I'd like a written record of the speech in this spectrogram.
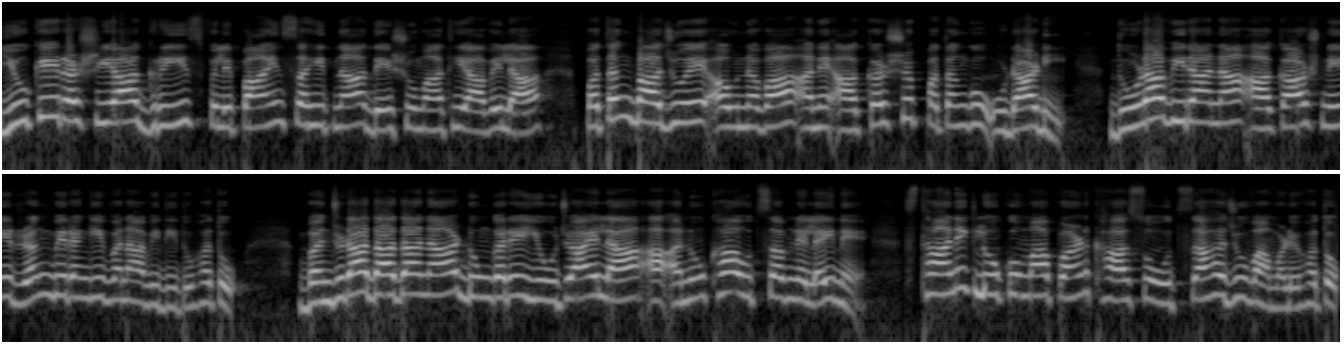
યુકે, રશિયા, ગ્રીસ, ફિલિપાઇન્સ સહિતના દેશોમાંથી આવેલા પતંગબાજોએ અવનવા અને આકર્ષક પતંગો ઉડાડી ધોળાવીરાના આકાશને રંગબેરંગી બનાવી દીધું હતું. બંજડા દાદાના ડુંગરે યોજાયેલા આ અનોખા ઉત્સવને લઈને સ્થાનિક લોકોમાં પણ ખાસો ઉત્સાહ જોવા મળ્યો હતો.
